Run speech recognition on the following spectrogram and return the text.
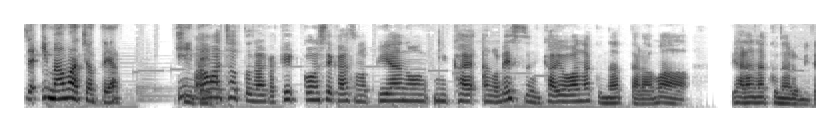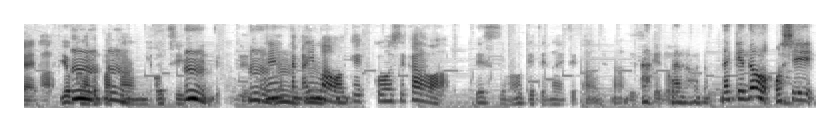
じゃあ今はちょっとや、弾いて。いる今はちょっとなんか結婚してからそのピアノにかえ、あのレッスンに通わなくなったら、まあ、やらなくなるみたいな、よくあるパターンに陥ってって感じですうんうんうんうんね。うんだから今は結婚してからはレッスンは受けてないって感じなんですあけど。なるほど。だけど、推し、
